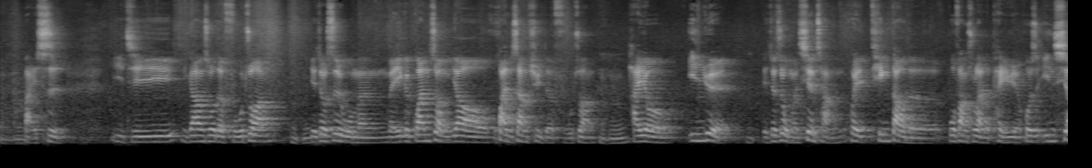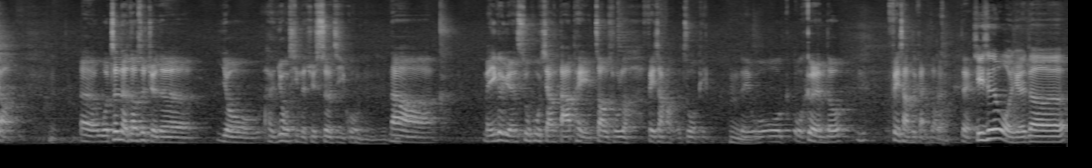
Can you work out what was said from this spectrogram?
嗯摆饰，以及你刚刚说的服装，嗯也就是我们每一个观众要换上去的服装，嗯还有音乐，也就是我们现场会听到的播放出来的配乐或是音效，呃，我真的都是觉得有很用心的去设计过。嗯那每一个元素互相搭配，造出了非常好的作品。嗯对我我我个人都非常的感动。对，其实我觉得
